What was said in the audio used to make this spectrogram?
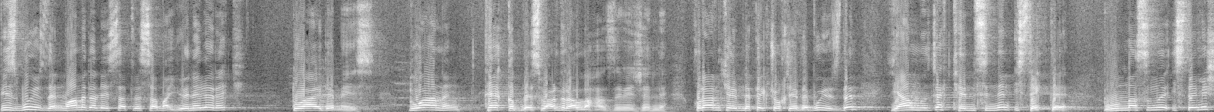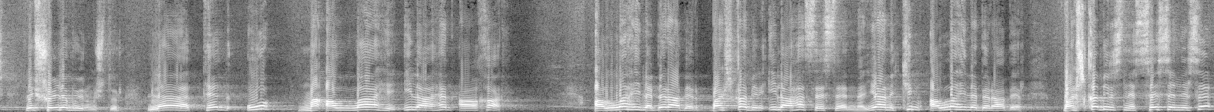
Biz bu yüzden Muhammed Aleyhisselatü Vesselam'a yönelerek dua edemeyiz. Duanın tek kıblesi vardır Allah Azze ve Celle. Kur'an-ı Kerim'de pek çok yerde bu yüzden yalnızca kendisinden istekte bulunmasını istemiş ve şöyle buyurmuştur. La ted'u ma'allahi ilahen ahar. Allah ile beraber başka bir ilaha seslenme. Yani kim Allah ile beraber başka birisine seslenirse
